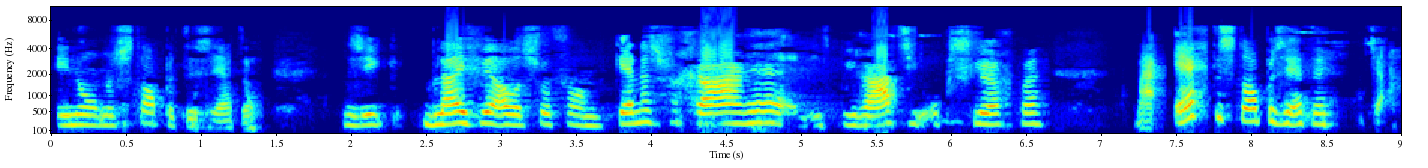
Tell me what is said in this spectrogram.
enorme stappen te zetten. Dus ik blijf wel een soort van kennis vergaren en inspiratie opslurpen. Maar echte stappen zetten, ja,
